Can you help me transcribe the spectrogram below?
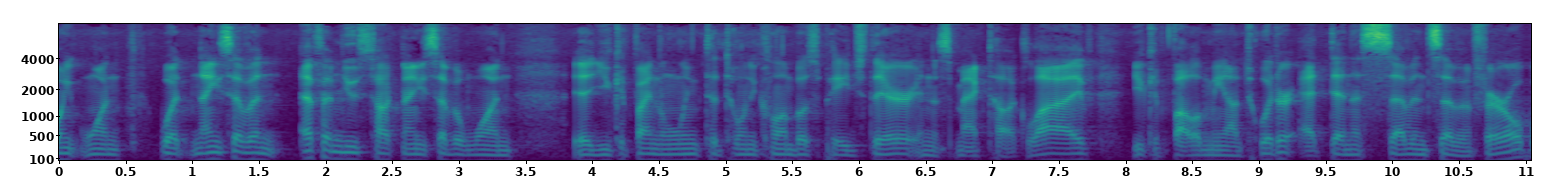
point one what ninety seven FM News Talk ninety seven one. Uh, you can find the link to Tony Colombo's page there in the Smack Talk Live. You can follow me on Twitter at Dennis77 Farrell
